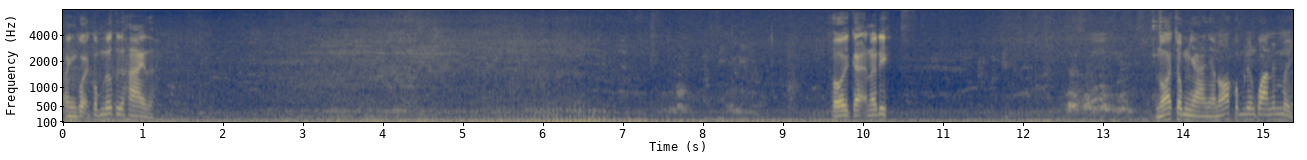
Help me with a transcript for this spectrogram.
Anh gọi cốc nước thứ hai rồi. Thôi kệ nó đi. Nó trong nhà nhà nó không liên quan đến mình.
